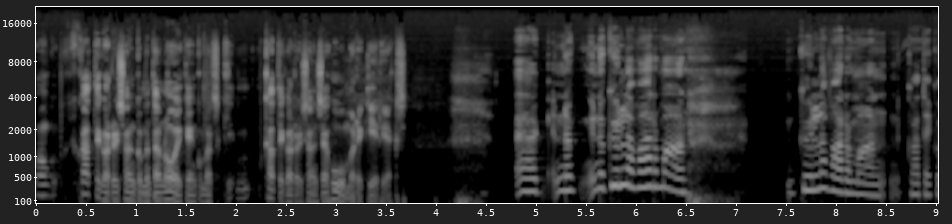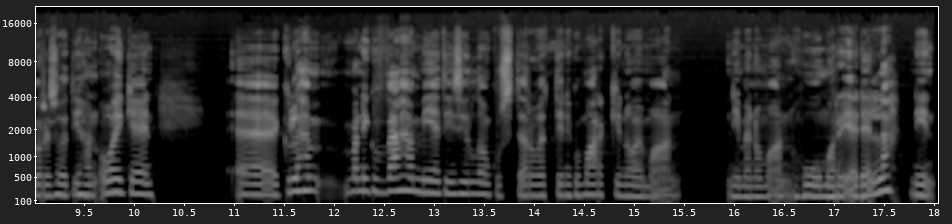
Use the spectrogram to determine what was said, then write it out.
on, kategorisoinko mä tämän oikein, kun mä kategorisoin sen huumorikirjaksi? Ää, no, no kyllä varmaan, kyllä varmaan kategorisoit ihan oikein. Ää, kyllähän mä niinku vähän mietin silloin, kun sitä ruvettiin niinku markkinoimaan nimenomaan huumori edellä, niin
